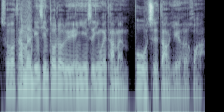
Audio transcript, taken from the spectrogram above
说他们灵性堕落的原因，是因为他们不知道耶和华，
